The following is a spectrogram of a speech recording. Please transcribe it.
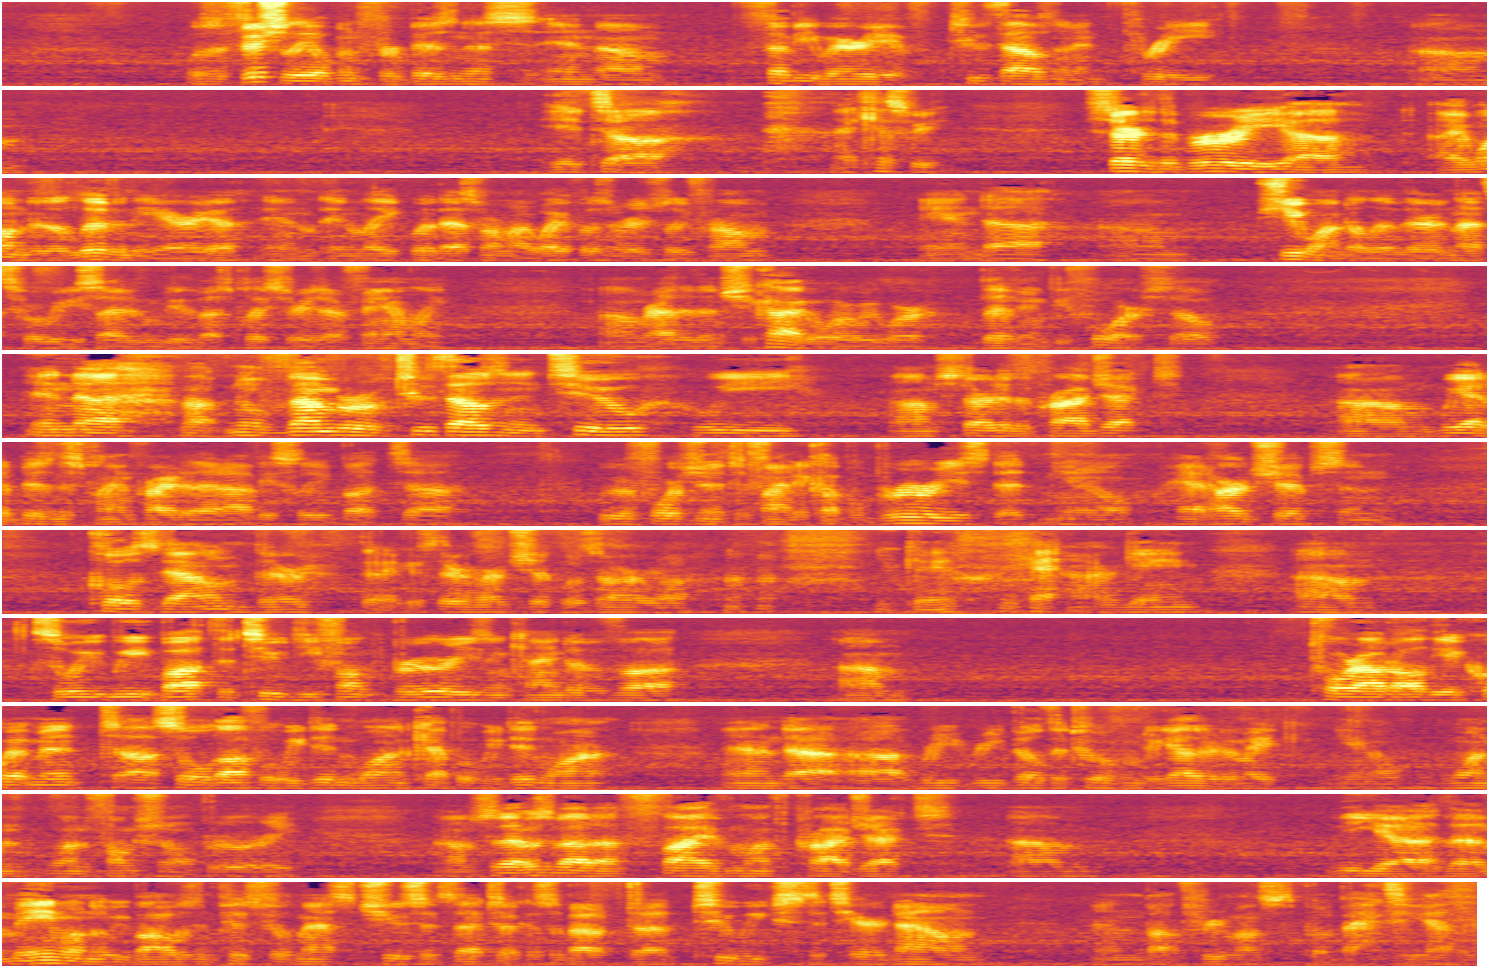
was officially open for business in um, February of 2003. Um, it, uh, I guess we started the brewery. Uh, I wanted to live in the area in, in Lakewood. That's where my wife was originally from. And uh, um, she wanted to live there, and that's where we decided it would be the best place to raise our family um, rather than Chicago, where we were living before. So in uh, about November of 2002, we um, started the project. Um, we had a business plan prior to that, obviously, but uh, we were fortunate to find a couple breweries that you know had hardships and closed down. Their, their I guess their hardship was our uh, your gain. Yeah, our gain. Um, so we, we bought the two defunct breweries and kind of uh, um, tore out all the equipment, uh, sold off what we didn't want, kept what we did want, and uh, uh, re- rebuilt the two of them together to make you know one one functional brewery. Um, so that was about a five month project. Um, the uh, the main one that we bought was in Pittsfield, Massachusetts. That took us about uh, two weeks to tear down, and about three months to put back together.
